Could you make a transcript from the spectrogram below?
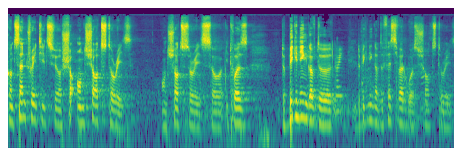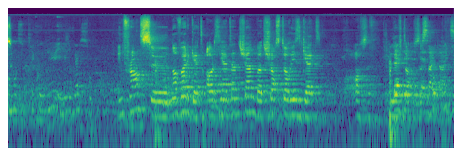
concentrated sur shor- on short stories, on short stories. So it was the beginning of the Oui. the beginning of the festival was short stories. In France, uh, novel get all the attention, but short stories get off the left of the sidelines.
